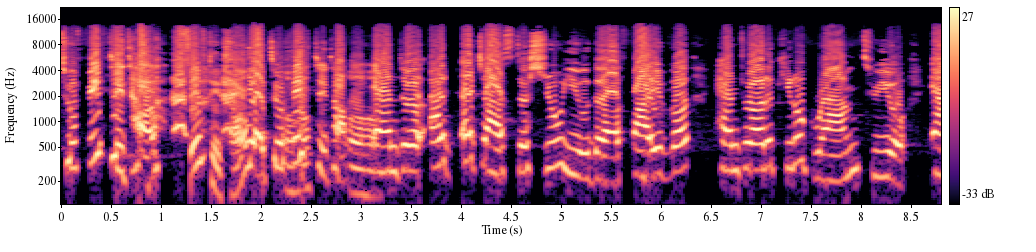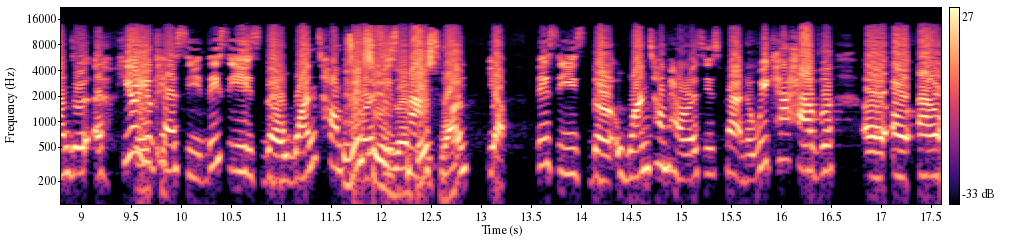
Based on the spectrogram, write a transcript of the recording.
to 50 ton. fifty ton. yeah, to Uh-huh. 50 ton. Uh-huh. And uh, I, I just show you the 500 kilogram to you. And uh, here you can see this is the one ton This is pyrolysis this one. Yeah, this is the one ton pyrolysis plant. We can have uh, uh, an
